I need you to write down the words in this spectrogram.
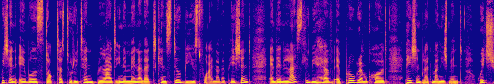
which enables doctors to return blood in a manner that can still be used for another patient. And then lastly, we have a program called Patient Blood Management, which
